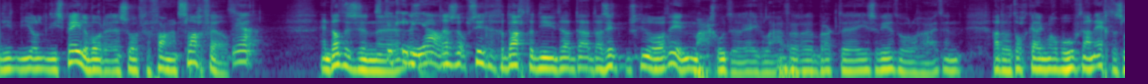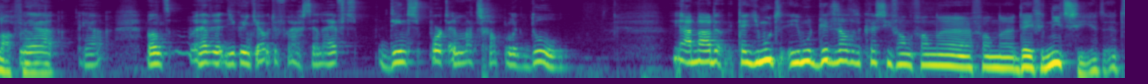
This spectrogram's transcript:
die, die, die spelen worden een soort vervangend slagveld. Ja, En dat is een. Dat is natuurlijk eh, dat is-. Dat is op zich een gedachte die. da- da- daar zit misschien wel wat in. Maar goed, even later eh, brak de Eerste Wereldoorlog uit. En hadden we toch kennelijk nog behoefte aan echte slagvelden. ja, ja. Want hebben, je kunt je ook de vraag stellen, heeft dient sport een maatschappelijk doel? Ja, nou, de- kijk, je moet, je moet, dit is altijd een kwestie van, van, eh, van definitie. Het, het,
